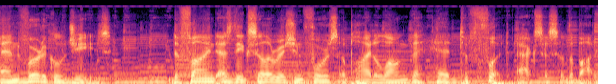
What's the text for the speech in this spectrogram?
And vertical Gs, defined as the acceleration force applied along the head to foot axis of the body.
